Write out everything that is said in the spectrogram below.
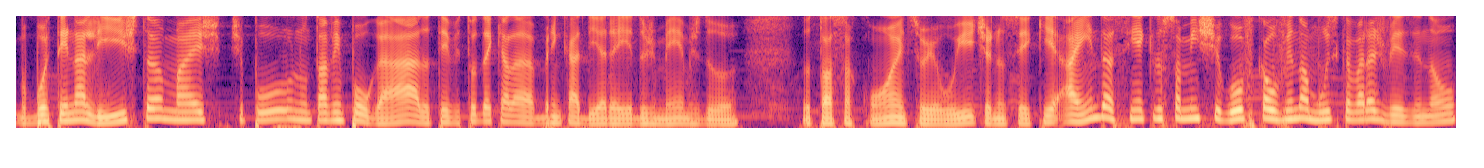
eu botei na lista, mas, tipo, não tava empolgado. Teve toda aquela brincadeira aí dos memes do, do Tossa Coins, o Witcher, não sei o que. Ainda assim, aquilo só me instigou a ficar ouvindo a música várias vezes, e não,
